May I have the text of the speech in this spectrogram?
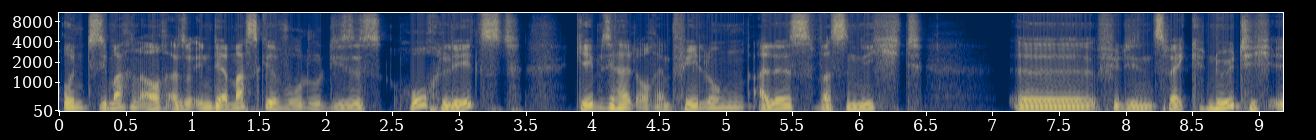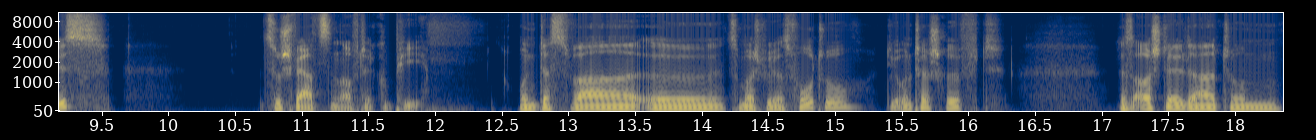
und sie machen auch, also in der Maske, wo du dieses hochlädst, geben sie halt auch Empfehlungen, alles, was nicht äh, für diesen Zweck nötig ist, zu schwärzen auf der Kopie. Und das war äh, zum Beispiel das Foto, die Unterschrift, das Ausstelldatum,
